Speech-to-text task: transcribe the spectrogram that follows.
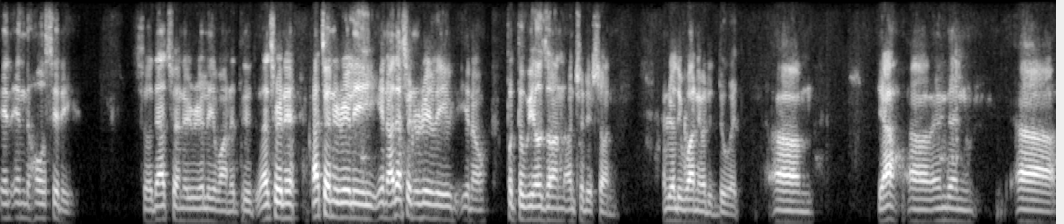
in, in the whole city. So that's when we really wanted to. That's when it, that's when we really you know that's when we really you know put the wheels on on tradition, and really wanted to do it. Um, yeah, uh, and then uh,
